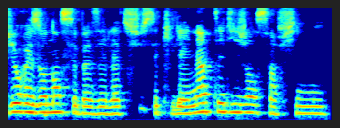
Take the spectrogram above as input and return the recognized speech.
biorésonance est basée là-dessus, c'est qu'il y a une intelligence infinie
